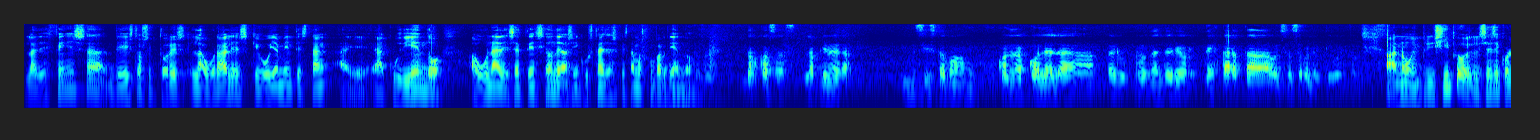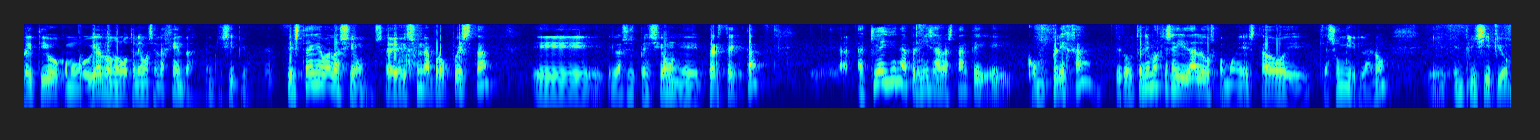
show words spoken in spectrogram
la defensa de estos sectores laborales que obviamente están eh, acudiendo a una desatención de las circunstancias que estamos compartiendo? Dos cosas. La primera, insisto con, con la cola de la pregunta anterior, ¿descartada el cese colectivo entonces? Ah, no, en principio el cese colectivo como gobierno no lo tenemos en la agenda, en principio. Está en evaluación, o sea, es una propuesta, eh, la suspensión eh, perfecta, aquí hay una premisa bastante eh, compleja, pero tenemos que ser hidalgos como Estado que asumirla. ¿no? En principio,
